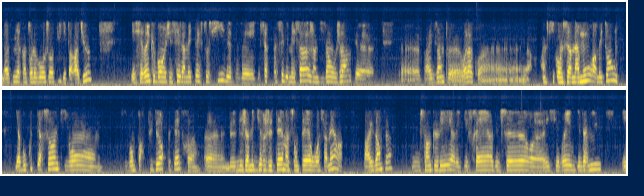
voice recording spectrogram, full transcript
l'avenir quand on le voit aujourd'hui n'est pas radieux. Et c'est vrai que bon, j'essaie dans mes textes aussi de, faire passer des messages en disant aux gens que, euh, par exemple, euh, voilà quoi, euh, en ce qui concerne l'amour, admettons, il y a beaucoup de personnes qui vont qui vont par pudeur peut-être ne, jamais dire je t'aime à son père ou à sa mère, par exemple ou s'engueuler avec des frères, des sœurs, euh, et c'est vrai, ou des amis. Et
